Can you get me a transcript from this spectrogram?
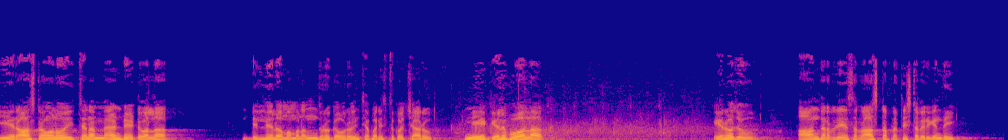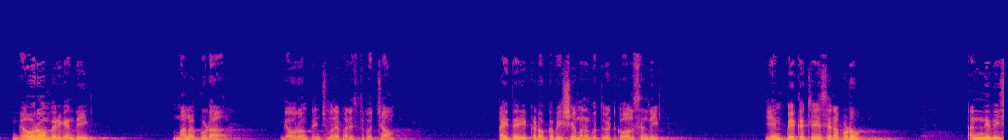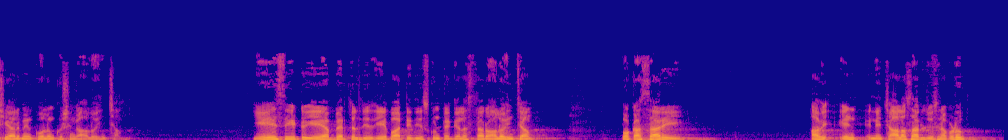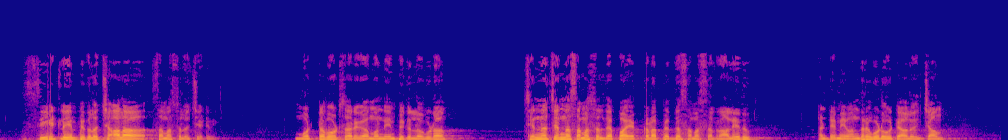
ఈ రాష్ట్రంలో ఇచ్చిన మ్యాండేట్ వల్ల ఢిల్లీలో మమ్మల్ని అందరూ గౌరవించే పరిస్థితికి వచ్చారు. మీ గెలుపు వల్ల ఈరోజు ఆంధ్రప్రదేశ్ రాష్ట్ర ప్రతిష్ట పెరిగింది గౌరవం పెరిగింది. మనకు కూడా గౌరవం పెంచుకునే పరిస్థితికి వచ్చాం. అయితే ఇక్కడ ఒక విషయం మనం గుర్తుపెట్టుకోవాల్సింది. ఎంపిక చేసినప్పుడు అన్ని విషయాలు మేము కూలంకుషంగా ఆలోచించాం. ఏ సీటు ఏ అభ్యర్థులు ఏ పార్టీ తీసుకుంటే గెలుస్తారో ఆలోచించాం. ఒకసారి అవి నేను చాలాసార్లు చూసినప్పుడు సీట్ల ఎంపికలో చాలా సమస్యలు వచ్చేటివి. మొట్టమొదటిసారిగా మొన్న ఎంపికల్లో కూడా చిన్న చిన్న సమస్యలు తప్ప ఎక్కడ పెద్ద సమస్యలు రాలేదు. అంటే మేమందరం కూడా ఒకటి ఆలోచించాం.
